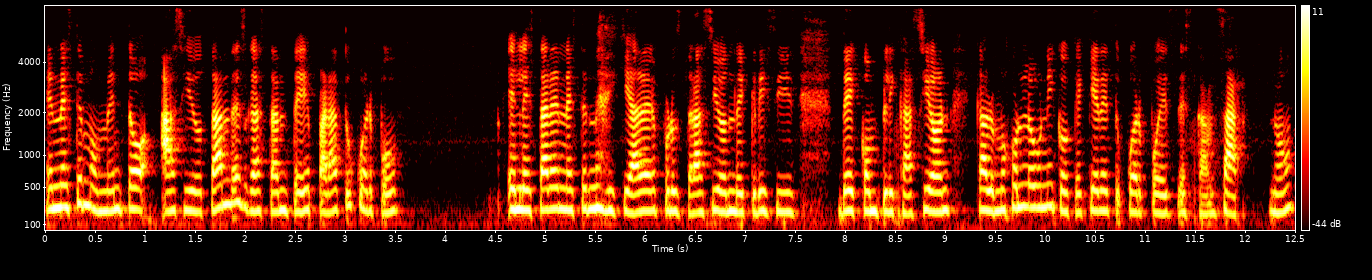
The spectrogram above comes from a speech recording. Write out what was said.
en este momento ha sido tan desgastante para tu cuerpo el estar en esta energía de frustración, de crisis, de complicación, que a lo mejor lo único que quiere tu cuerpo es descansar, ¿no?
